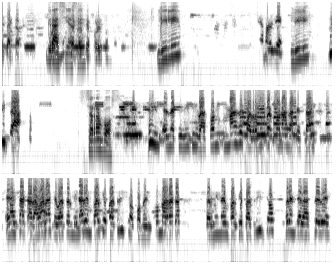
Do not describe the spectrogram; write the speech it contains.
Exactamente. Gracias. Bueno, muchas eh. gracias por eso. Lili, amable. Lili, Luisa, cerrás vos. sí, en definitiva, son más de 4.000 personas las que están en esta caravana que va a terminar en Parque Patricio. Comenzó en Barracas, termina en Parque Patricio, frente a la sede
